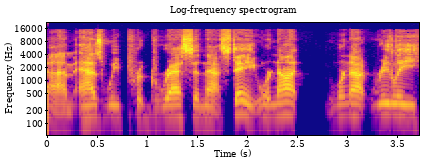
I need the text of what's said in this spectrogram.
um, as we progress in that state, we're not we're not really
